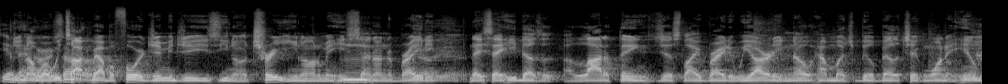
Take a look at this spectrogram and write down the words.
Yeah, you know, like what we talked about before, Jimmy G's, you know, tree, you know what I mean? He's son under Brady. They say he does a, a lot of things just like Brady. We already know how much Bill Belichick wanted him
